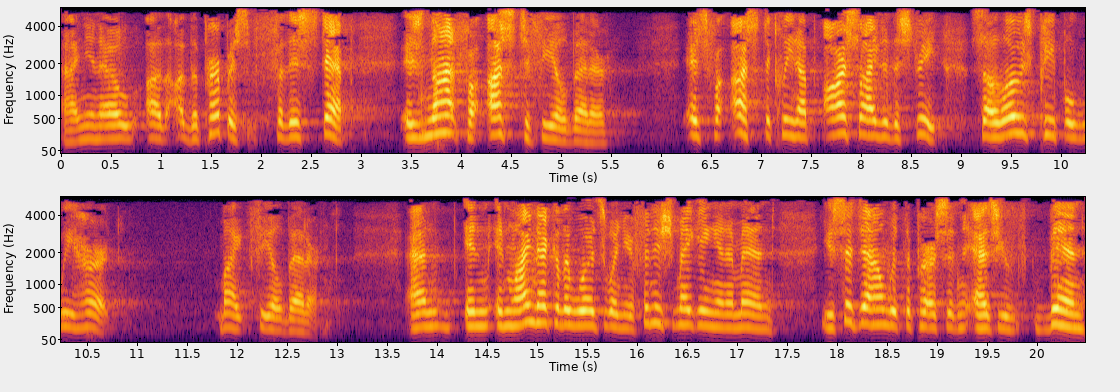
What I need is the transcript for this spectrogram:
And you know, uh, the purpose for this step is not for us to feel better. It's for us to clean up our side of the street so those people we hurt might feel better. And in, in my neck of the woods, when you finish making an amend, you sit down with the person as you've been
